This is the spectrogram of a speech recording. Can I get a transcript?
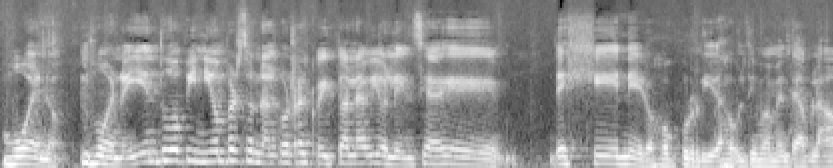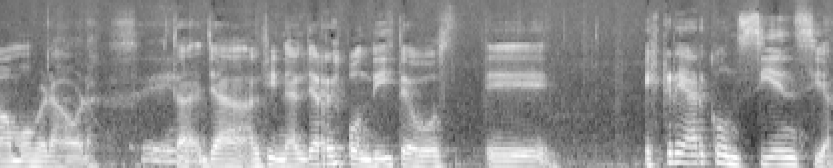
Bueno, bueno, y en tu opinión personal con respecto a la violencia de, de géneros ocurridas últimamente hablábamos, ver ahora. Sí. Está- ya al final ya respondiste vos. eh, es crear conciencia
